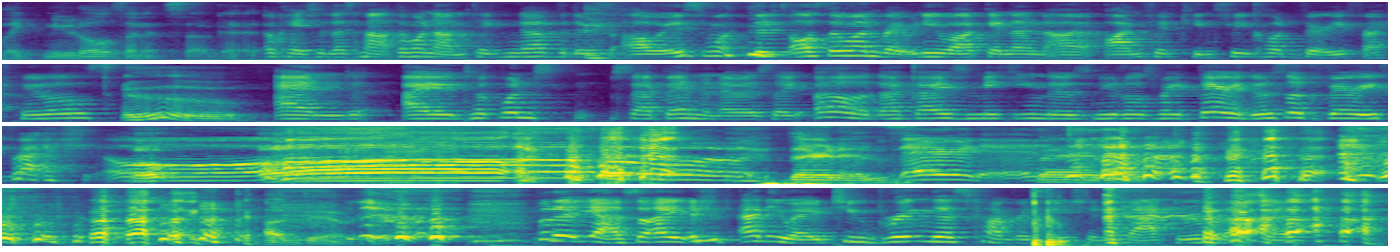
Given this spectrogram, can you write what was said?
like noodles and it's so good. Okay, so that's not the one I'm thinking of, but there's always one. There's also one right when you walk in on uh, on 15th Street called Very Fresh Noodles. Ooh. And I took one step in and I was like, "Oh, that guy's making those noodles right there. Those look very fresh." Oh, Oh. there it is. there it is. There it is. God damn. But uh, yeah, so I anyway to bring this conversation back to Rebekah,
